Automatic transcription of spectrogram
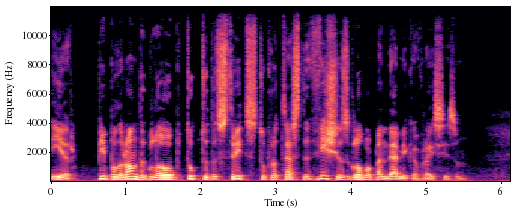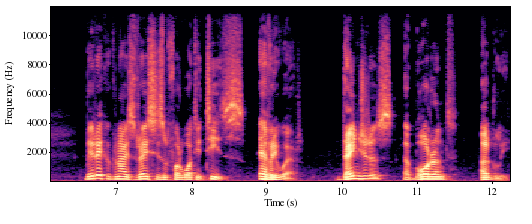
year, people around the globe took to the streets to protest the vicious global pandemic of racism. They recognized racism for what it is, everywhere dangerous, abhorrent, ugly.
